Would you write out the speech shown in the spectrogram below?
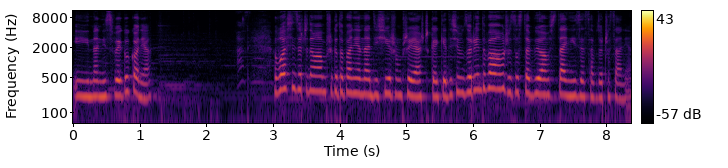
i na nie swojego konia. Właśnie zaczynałam przygotowania na dzisiejszą przejażdżkę, kiedy się zorientowałam, że zostawiłam w stajni zestaw do czesania.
